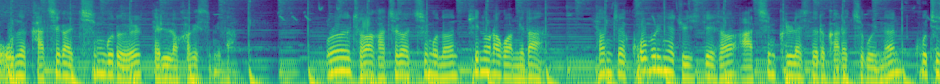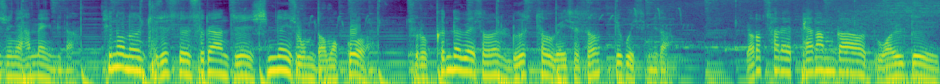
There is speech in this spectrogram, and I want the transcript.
오늘 같이 갈 친구를 데리러 가겠습니다. 오늘 저와 같이 갈 친구는 티노라고 합니다 현재 코브리냐 주짓수에서 아침 클래스를 가르치고 있는 코치 중에 한 명입니다. 티노는 주짓수를 수련한 지 10년이 조금 넘었고 주로 큰 대회에서는 rooster weight에서 뛰고 있습니다. 여러 차례 Pan Am과 World,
